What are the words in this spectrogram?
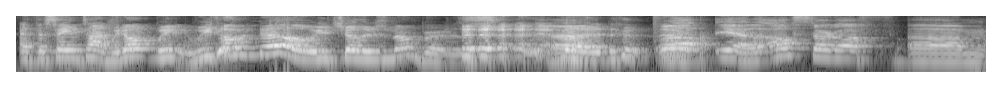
at the same time. We don't we, we don't know each other's numbers, but Well, yeah, I'll start off. Um,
